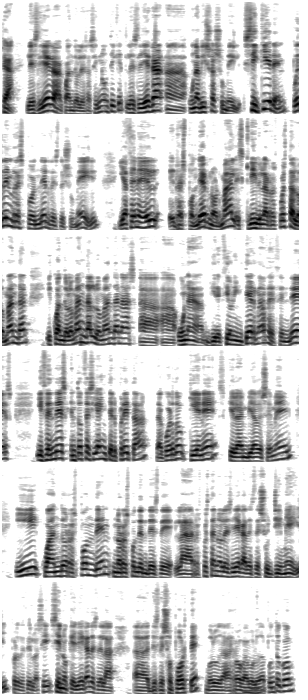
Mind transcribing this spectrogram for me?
O sea, les llega, cuando les asigna un ticket, les llega uh, un aviso a su mail. Si quieren, pueden responder desde su mail y hacen el eh, responder normal, escriben la respuesta, lo mandan y cuando lo mandan, lo mandan a, a, a una dirección interna de Zendesk y Zendesk entonces ya interpreta, ¿de acuerdo?, quién es que le ha enviado ese mail y cuando responden, no responden desde, la respuesta no les llega desde su Gmail, por decirlo así, sino que llega desde, la, uh, desde soporte, boluda, boluda.com,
